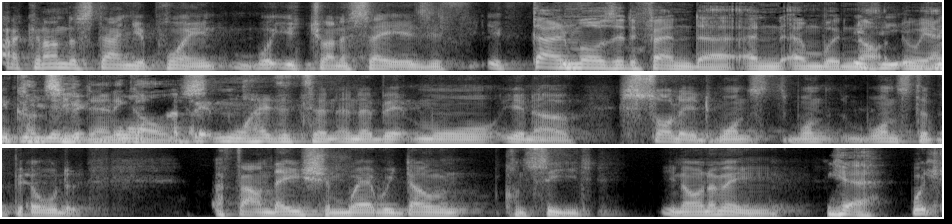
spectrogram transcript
I can understand your point. What you're trying to say is if if Darren Moore's a defender, and, and we're not he- we haven't conceded any more- goals. A bit more hesitant and a bit more, you know, solid. Wants wants wants to build a foundation where we don't concede. You know what I mean? Yeah, Which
